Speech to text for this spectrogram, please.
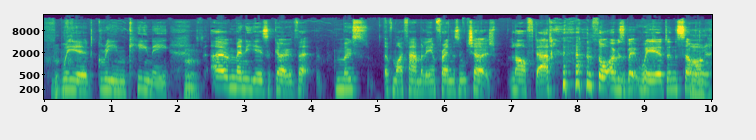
weird green keenie. Mm. Uh, many years ago, that most of my family and friends and church laughed at and thought I was a bit weird and so on. Mm.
